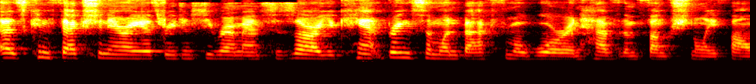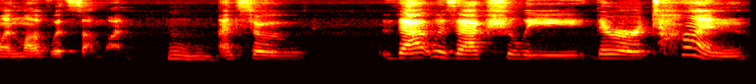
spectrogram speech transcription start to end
as confectionary as Regency romances are, you can't bring someone back from a war and have them functionally fall in love with someone. Mm-hmm. And so that was actually, there are a ton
